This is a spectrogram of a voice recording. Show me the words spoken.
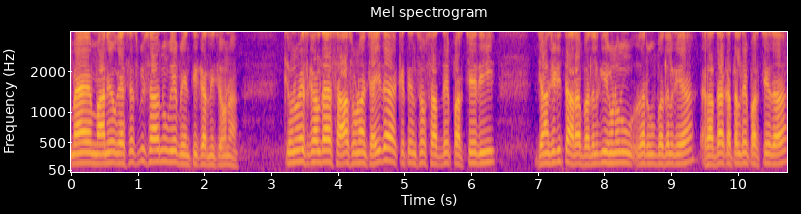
ਮੈਂ ਮਾਨਯੋਗ ਐਸਐਸਪੀ ਸਾਹਿਬ ਨੂੰ ਵੀ ਇਹ ਬੇਨਤੀ ਕਰਨੀ ਚਾਹੁੰਦਾ ਕਿ ਉਹਨੂੰ ਇਸ ਗੱਲ ਦਾ ਅਹਿਸਾਸ ਹੋਣਾ ਚਾਹੀਦਾ ਕਿ 307 ਦੇ ਪਰਚੇ ਦੀ ਜਾਂ ਜਿਹੜੀ ਧਾਰਾ ਬਦਲ ਗਈ, ਹੁਣ ਉਹਨੂੰ ਉਹਦਾ ਰੂਪ ਬਦਲ ਗਿਆ ਇਰਾਦਾ ਕਤਲ ਦੇ ਪਰਚੇ ਦਾ,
